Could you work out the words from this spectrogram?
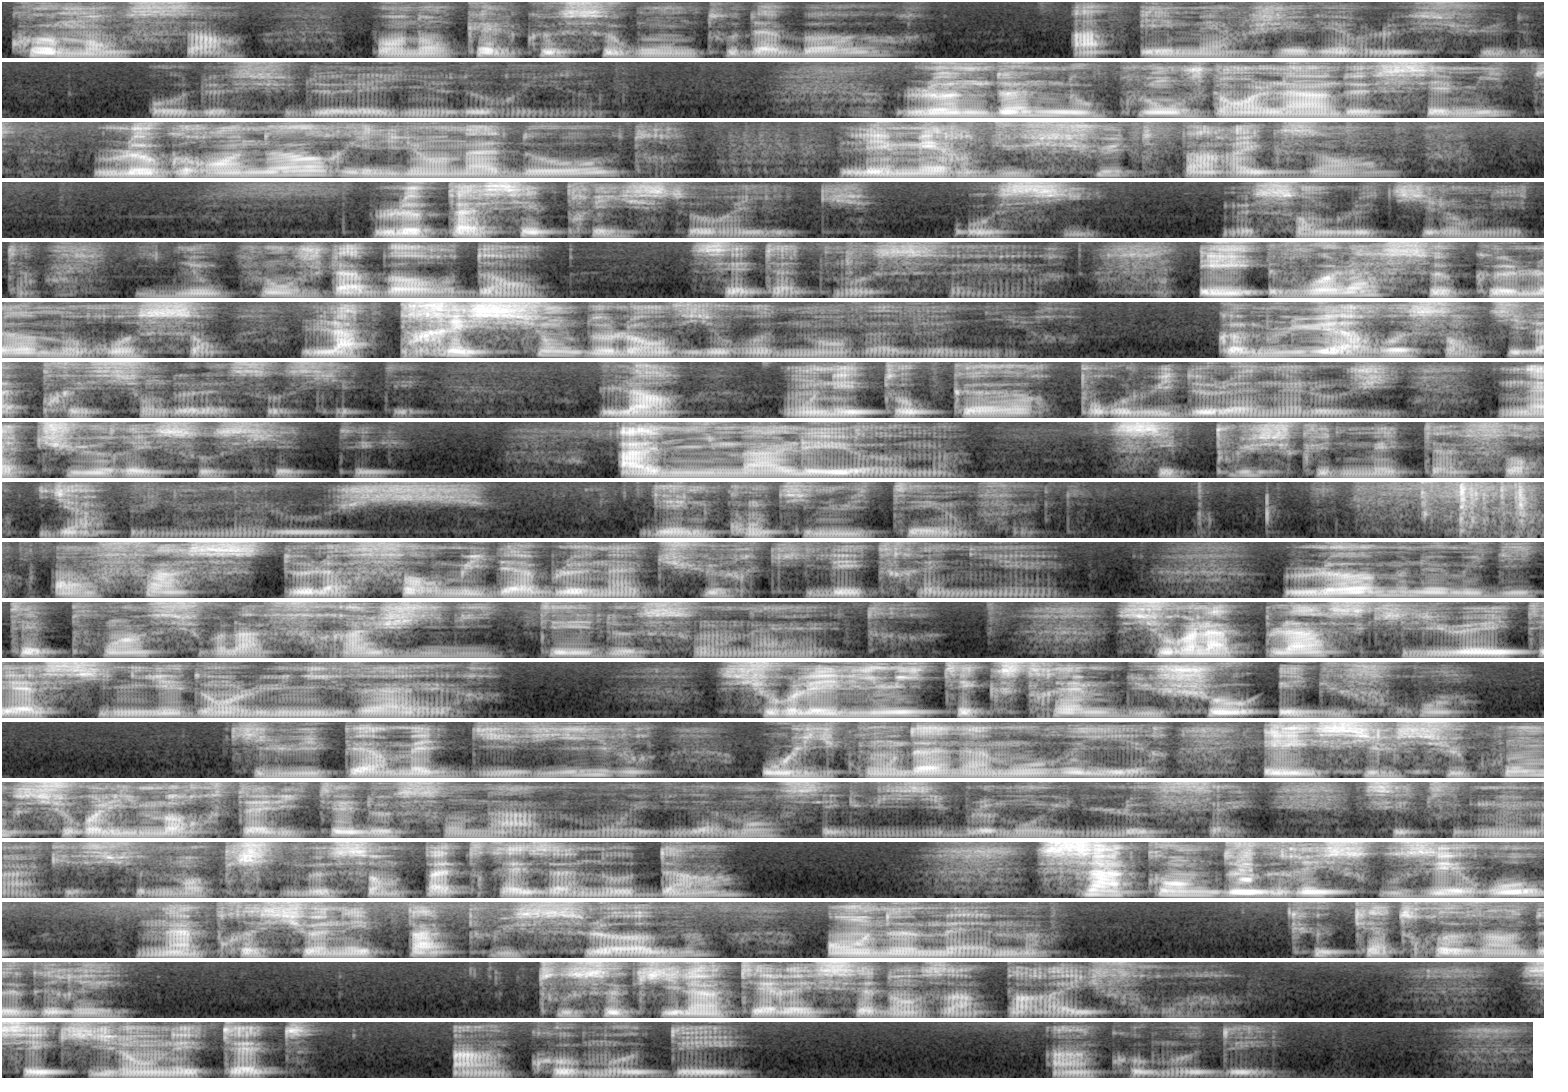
commença, pendant quelques secondes tout d'abord, à émerger vers le sud, au-dessus de la ligne d'horizon. London nous plonge dans l'un de ces mythes. Le Grand Nord, il y en a d'autres. Les mers du Sud, par exemple. Le passé préhistorique, aussi, me semble-t-il, en est un. Il nous plonge d'abord dans cette atmosphère. Et voilà ce que l'homme ressent. La pression de l'environnement va venir. Comme lui a ressenti la pression de la société. Là, on est au cœur, pour lui, de l'analogie. Nature et société. Animal et homme. C'est plus qu'une métaphore, il y a une analogie. Il y a une continuité, en fait. En face de la formidable nature qui l'étreignait, l'homme ne méditait point sur la fragilité de son être, sur la place qui lui a été assignée dans l'univers, sur les limites extrêmes du chaud et du froid, qui lui permettent d'y vivre ou l'y condamnent à mourir, et s'il succombe sur l'immortalité de son âme. Bon, évidemment, c'est que visiblement il le fait. C'est tout de même un questionnement qui ne me semble pas très anodin. 50 degrés sous zéro n'impressionnait pas plus l'homme, en eux-mêmes, que 80 degrés. Tout ce qui l'intéressait dans un pareil froid, c'est qu'il en était incommodé, incommodé.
